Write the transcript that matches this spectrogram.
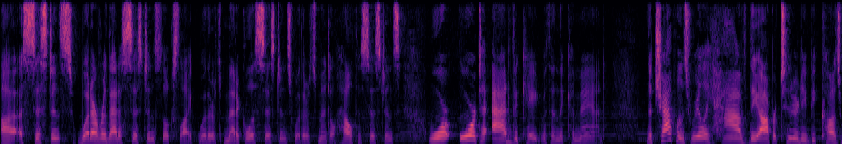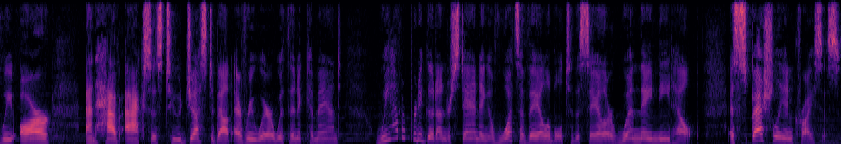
uh, assistance, whatever that assistance looks like, whether it's medical assistance, whether it's mental health assistance, or, or to advocate within the command. The chaplains really have the opportunity because we are and have access to just about everywhere within a command. We have a pretty good understanding of what's available to the sailor when they need help, especially in crisis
